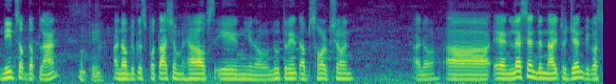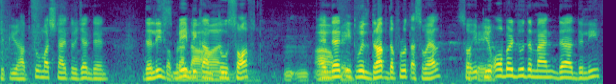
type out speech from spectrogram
needs of the plant. Okay. Ano because potassium helps in, you know, nutrient absorption. Ano, uh, and lessen the nitrogen because if you have too much nitrogen then the leaves Sobra may become too soft Mm. and then it will drop the fruit as well. So if Okay. you overdo the man the, the leaf,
